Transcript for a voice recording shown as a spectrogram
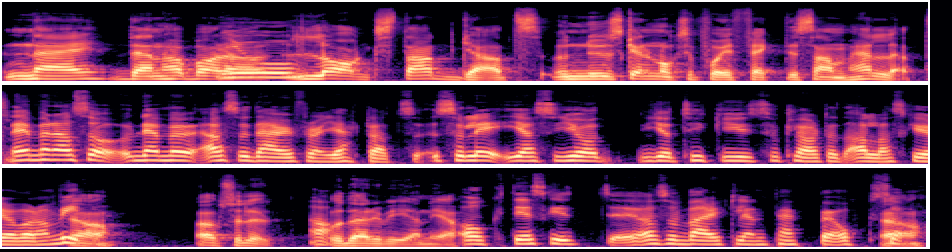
Nej, den har bara Jo. lagstadgats och nu ska den också få effekt i samhället. Nej men alltså, nej, men, alltså det här är från hjärtat. Så, så, alltså, jag, jag tycker ju såklart att alla ska göra vad de vill. Ja, absolut. Och där är vi eniga. Och det ska alltså verkligen Peppe också. Ja.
